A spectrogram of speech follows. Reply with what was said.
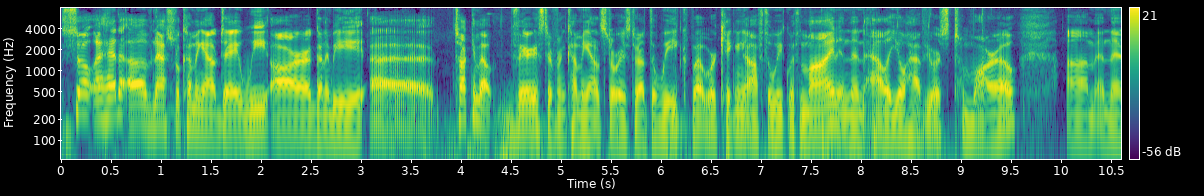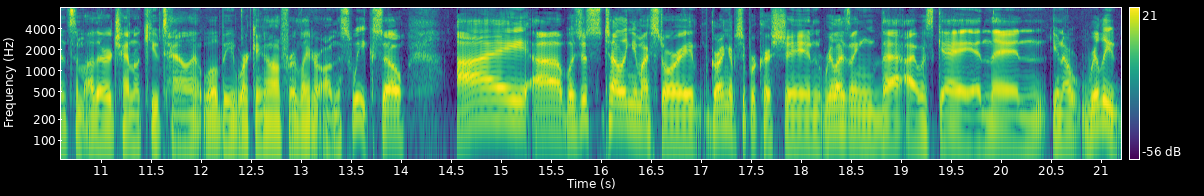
So, ahead of National Coming Out Day, we are going to be uh, talking about various different coming out stories throughout the week, but we're kicking off the week with mine, and then Allie, you'll have yours tomorrow. Um, and then some other Channel Q talent we'll be working on for later on this week. So, I uh, was just telling you my story, growing up super Christian, realizing that I was gay, and then, you know, really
